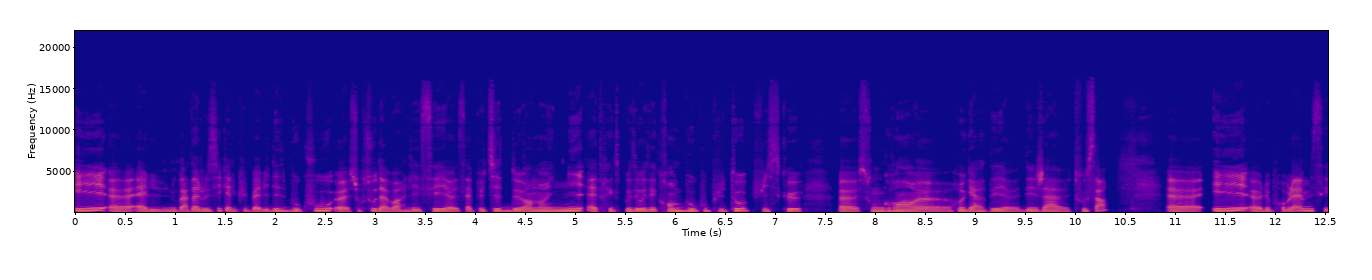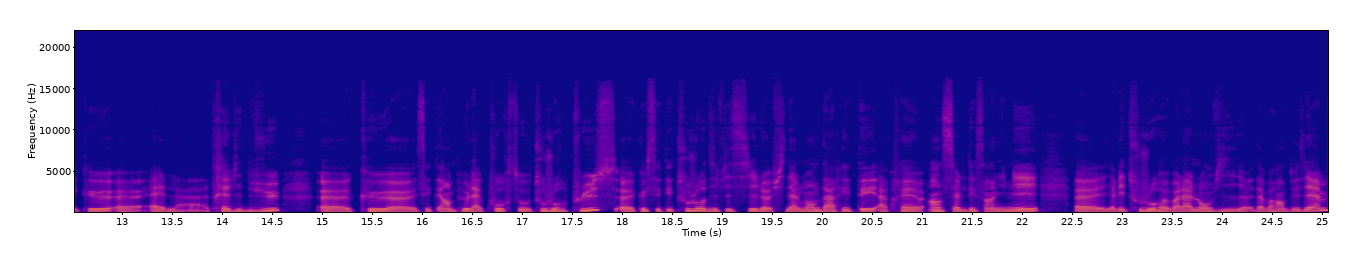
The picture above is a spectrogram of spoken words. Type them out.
Et euh, elle nous partage aussi qu'elle culpabilise beaucoup, euh, surtout d'avoir laissé euh, sa petite de un an et demi être exposée aux écrans beaucoup plus tôt, puisque son grand regardait déjà tout ça. et le problème, c'est que elle a très vite vu que c'était un peu la course au toujours plus, que c'était toujours difficile finalement d'arrêter après un seul dessin animé. Il y avait toujours voilà l'envie d'avoir un deuxième.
